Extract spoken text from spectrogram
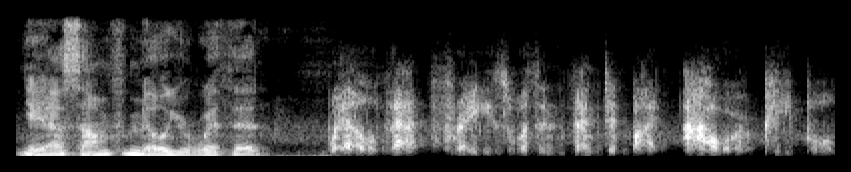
Yes, I'm familiar with it. Well, that phrase was invented by our people.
